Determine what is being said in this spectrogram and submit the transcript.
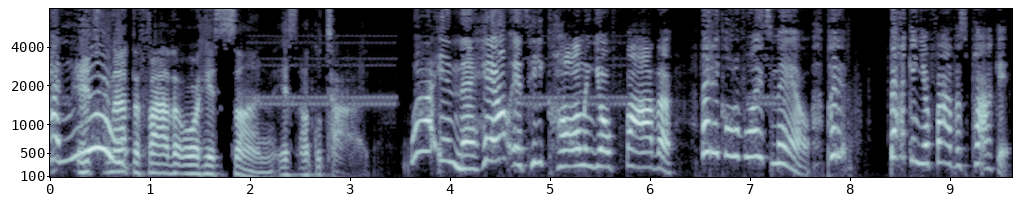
I knew. It's not the father or his son. It's Uncle Todd. Why in the hell is he calling your father? Let it go to voicemail. Put it back in your father's pocket.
